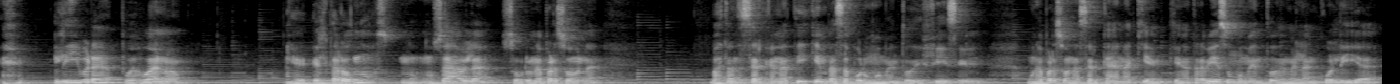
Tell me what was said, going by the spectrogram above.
Libra, pues bueno, eh, el tarot nos, nos habla sobre una persona bastante cercana a ti quien pasa por un momento difícil. Una persona cercana quien, quien atraviesa un momento de melancolía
